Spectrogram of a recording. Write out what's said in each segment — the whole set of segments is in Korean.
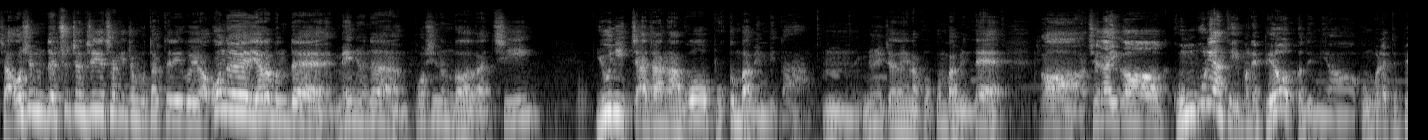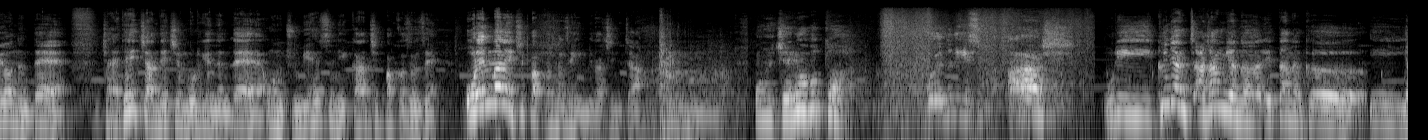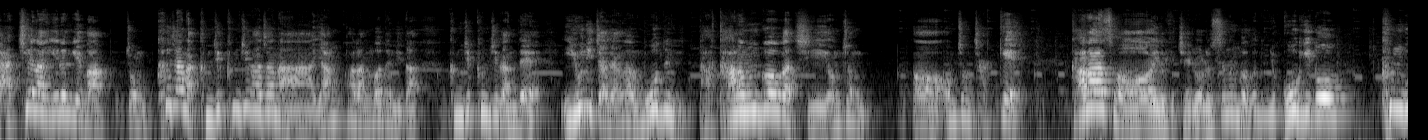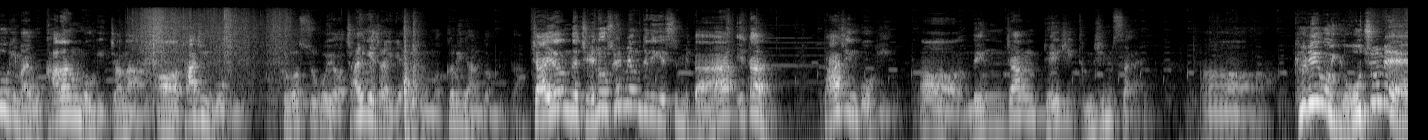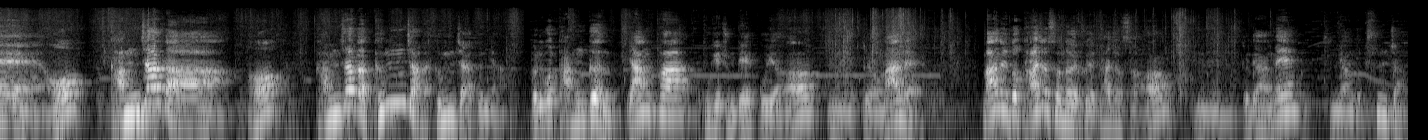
자 오신 분들 추천 즐겨찾기 좀 부탁드리고요. 오늘 여러분들 메뉴는 보시는 것과 같이 유니 짜장하고 볶음밥입니다. 음 유니 짜장이나 볶음밥인데 어 제가 이거 공구리한테 이번에 배웠거든요. 공구리한테 배웠는데 잘 될지 안 될지 모르겠는데 오늘 준비했으니까 집밥과 선생 오랜만에 집밥과 선생입니다 진짜. 음. 오늘 재료부터 보여드리겠습니다. 아씨 우리 그냥 짜장면은 일단은 그 이 야채랑 이런 게 막 좀 크잖아. 큼직큼직하잖아. 양파랑 뭐든지 다 큼직큼직한데 이 유니 짜장은 뭐든 다 가는 거 같이 엄청 어 엄청 작게 갈아서 이렇게 재료를 쓰는 거거든요. 고기도 큰 고기 말고 갈아는 고기 있잖아. 어 다진 고기. 그거 쓰고요. 잘게 잘게 하여튼 뭐 그렇게 한 겁니다. 자 여러분들 재료 설명드리겠습니다. 일단 다진 고기. 어 냉장 돼지 등심살. 어 그리고 요즘에 어? 감자가 어? 감자가 금자다 금자 그냥. 그리고 당근 양파 두 개 준비했고요. 음 그리고 마늘. 마늘도 다져서 넣을 거예요 다져서. 음 그 다음에 중요한 거 춘장 어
